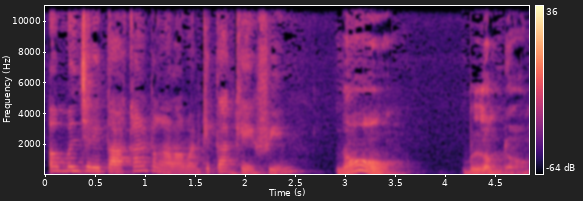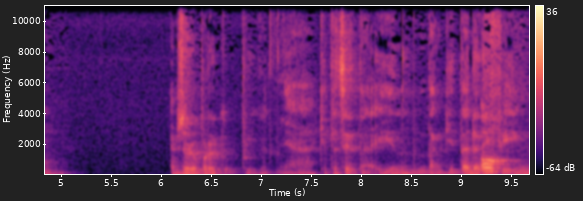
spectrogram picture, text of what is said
uh, menceritakan pengalaman kita caving No, belum dong. Episode berikut- berikutnya kita ceritain tentang kita dari Oh. Ving.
